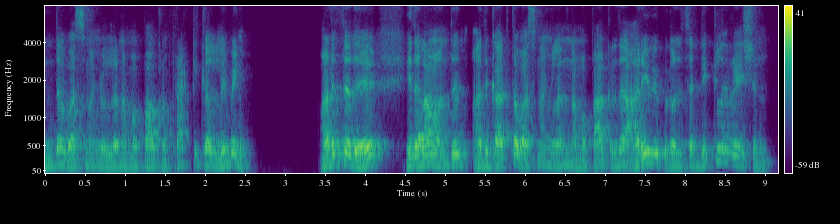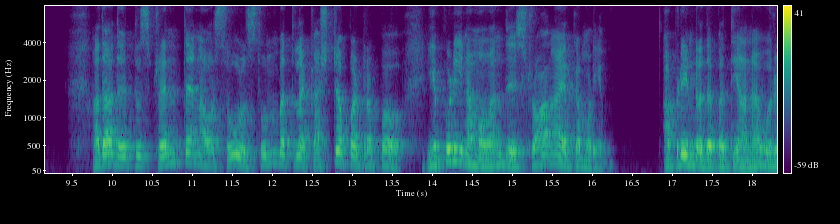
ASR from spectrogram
இந்த வசனங்களில் நம்ம பார்க்குறோம் ப்ராக்டிக்கல் லிவிங் அடுத்தது இதெல்லாம் வந்து அதுக்கு அடுத்த வசனங்கள்னு நம்ம பார்க்குறது அறிவிப்புகள். இட்ஸ் அ டிக்ளரேஷன் அதாவது டு ஸ்ட்ரென்தன் அவர் சோல்ஸ் துன்பத்தில் கஷ்டப்படுறப்போ எப்படி நம்ம வந்து ஸ்ட்ராங்காக இருக்க முடியும்? அப்படின்றத பற்றியான ஒரு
